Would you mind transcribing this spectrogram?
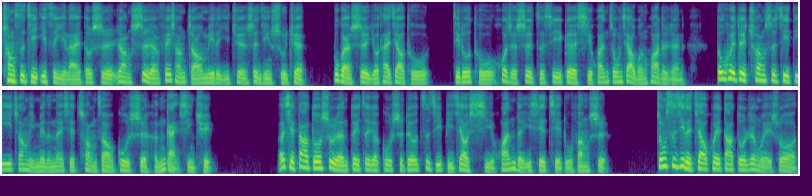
创世纪一直以来都是让世人非常着迷的一卷圣经书卷，不管是犹太教徒、基督徒，或者是只是一个喜欢宗教文化的人，都会对创世纪第一章里面的那些创造故事很感兴趣。而且大多数人对这个故事都有自己比较喜欢的一些解读方式。中世纪的教会大多认为说，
